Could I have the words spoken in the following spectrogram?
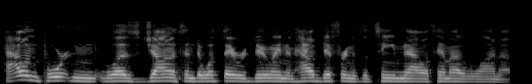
how important was Jonathan to what they were doing, and how different is the team now with him out of the lineup?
